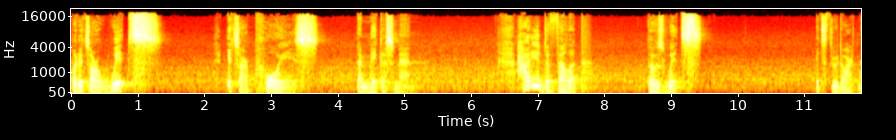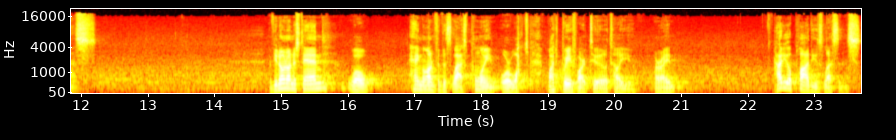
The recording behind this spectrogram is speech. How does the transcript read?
But it's our wits, it's our poise that make us men. How do you develop those wits? It's through darkness. If you don't understand, well, hang on for this last point or watch, watch Braveheart too, it'll tell you, all right? How do you apply these lessons?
